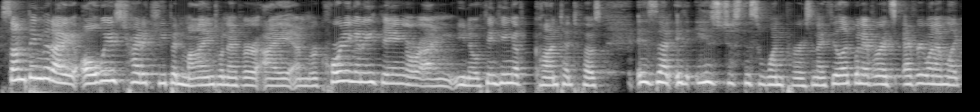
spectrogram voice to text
something that I always try to keep in mind whenever I am recording anything or I'm, you know, thinking of content to post is that it is just this one person. I feel like whenever it's everyone, I'm like,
